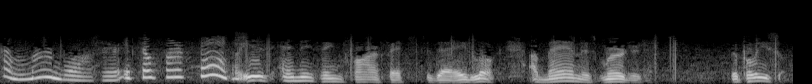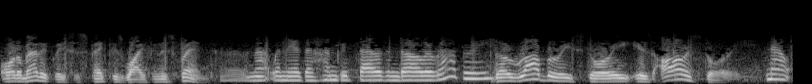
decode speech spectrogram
come on, Walter. It's so far-fetched. Is anything far-fetched today? Look, a man is murdered. The police automatically suspect his wife and his friend. Oh, not when there's a $100,000 robbery. The robbery story is our story. Now,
